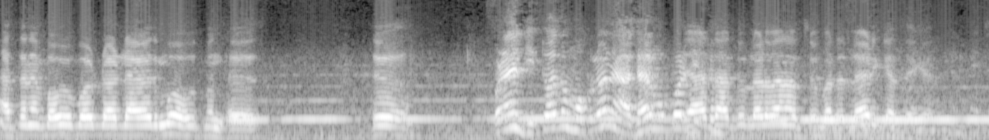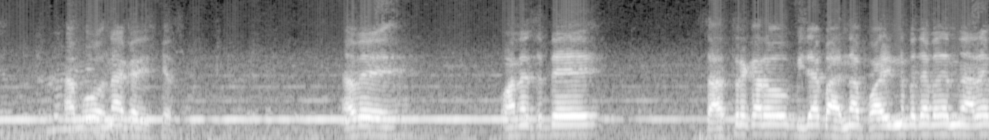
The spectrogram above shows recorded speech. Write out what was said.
આ તને બહુ બહુ ડર આવ્યો તો મોહ ઉત્પન્ન થયો. તો પણ એ જીતવા તો મોકલ્યો ને અધર્મ ઉપર તું લડવાનો છું બટ લડ કે છે આ મોહ ના કરીશ કે હવે કોને છે સાથે શાસ્ત્રકારો બીજા બહારના ફોરેન બધા બધા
